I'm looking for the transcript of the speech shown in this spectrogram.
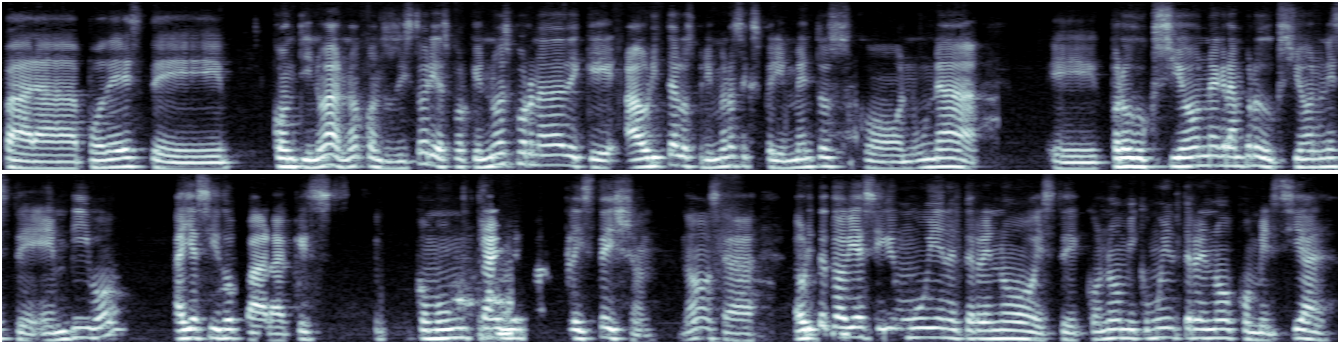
para poder este, continuar ¿no? con sus historias, porque no es por nada de que ahorita los primeros experimentos con una eh, producción, una gran producción este, en vivo, haya sido para que es como un trailer para PlayStation, ¿no? O sea, ahorita todavía sigue muy en el terreno este, económico, muy en el terreno comercial,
